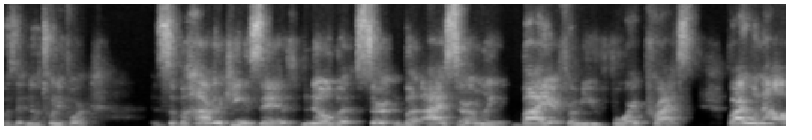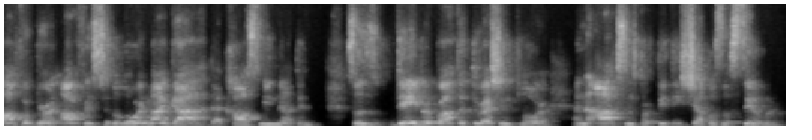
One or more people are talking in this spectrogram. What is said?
was it no 24 so but however the king says no but certain but i certainly buy it from you for a price for I will now offer burnt offerings to the Lord my God that cost me nothing. So David brought the threshing floor and the oxen for 50 shekels of silver.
